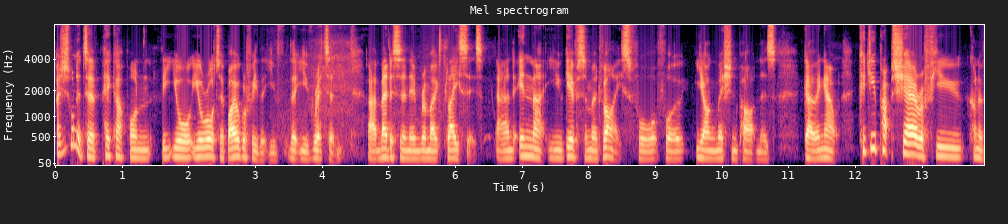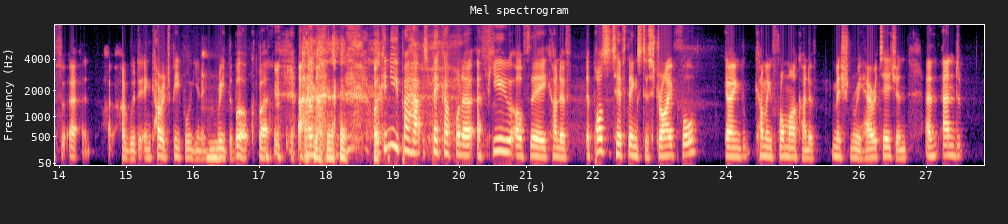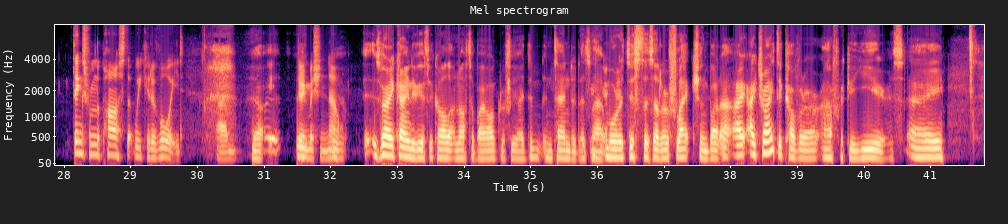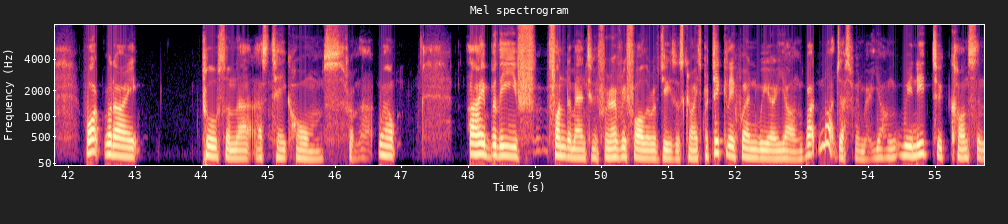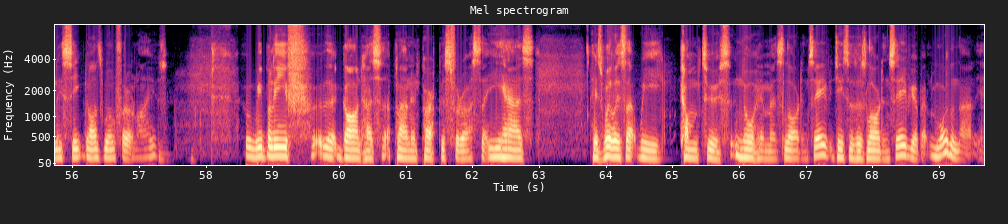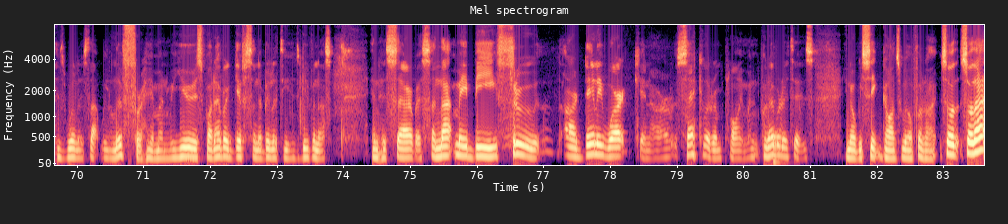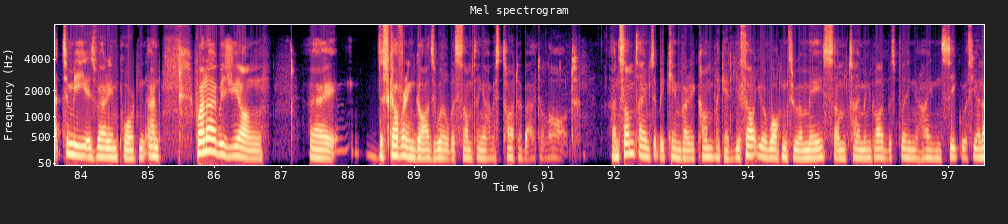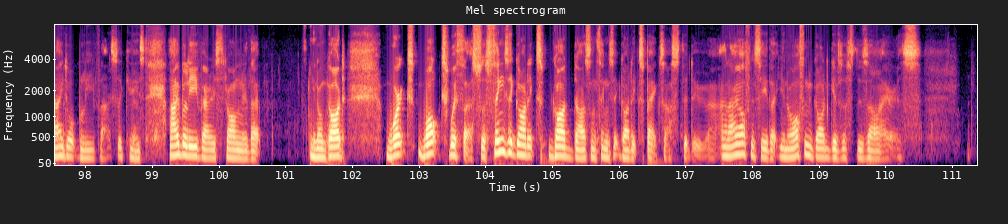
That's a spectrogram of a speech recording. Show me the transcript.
I just wanted to pick up on the, your your autobiography that you've that you've written, uh, "Medicine in Remote Places," and in that you give some advice for for young mission partners going out. Could you perhaps share a few kind of? Uh, I- I would encourage people, you know, read the book, but um, but can you perhaps pick up on a, a few of the kind of the positive things to strive for, going coming from our kind of missionary heritage, and and and things from the past that we could avoid um, Yeah, doing mission now. yeah. It's very kind of you to call it an autobiography. I didn't intend it as that, more just as a reflection. But I, I, I try to cover our Africa years. Uh, what would I pull from that as take homes from that? Well, I believe fundamentally for every follower of Jesus Christ, particularly when we are young, but not just when we're young, we need to constantly seek God's will for our lives. We believe that God has a plan and purpose for us, that He has, His will is that we come to know Him as Lord and Savior, Jesus as Lord and Savior, but more than that, His will is that we live for Him and we use whatever gifts and abilities He's given us in His service. And that may be through our daily work in our secular employment, whatever it is, you know, we seek God's will for that. So, so that to me is very important. And when I was young, discovering God's will was something I was taught about a lot. And sometimes it became very complicated. You felt you were walking through a maze sometime and God was playing hide and seek with you. And I don't believe that's the case. I believe very strongly that you know god works walks with us so things that god ex- god does and things that god expects us to do and i often see that you know often god gives us desires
